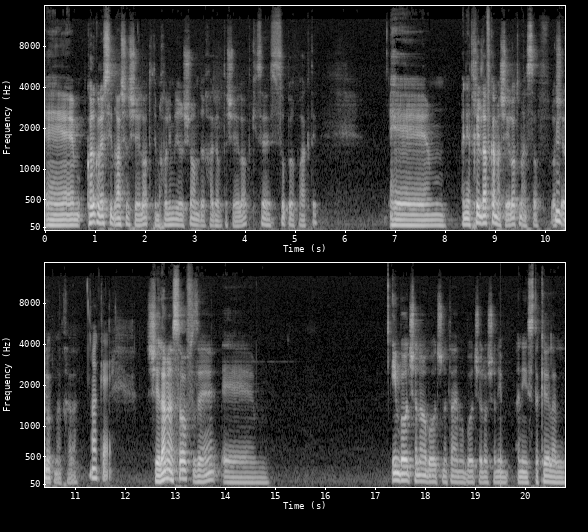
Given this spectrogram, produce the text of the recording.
אמ, קודם כל יש סדרה של שאלות, אתם יכולים לרשום דרך אגב את השאלות, כי זה סופר פרקטי. אמ, אני אתחיל דווקא מהשאלות מהסוף, לא שאלות מההתחלה. אוקיי. Okay. שאלה מהסוף זה, אמ, אם בעוד שנה או בעוד שנתיים או בעוד שלוש שנים אני אסתכל על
